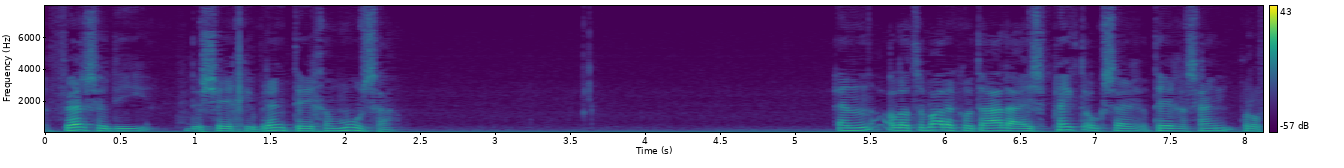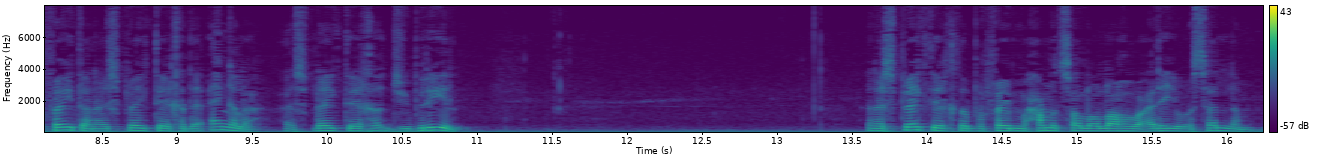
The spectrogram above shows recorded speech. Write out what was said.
verse die de sheikh brengt tegen Musa. En Allah tabarak ta'ala, hij spreekt ook tegen zijn profeten, hij spreekt tegen de engelen, hij spreekt tegen Jibril. En hij spreekt tegen de profeet Mohammed sallallahu alayhi wa sallam.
